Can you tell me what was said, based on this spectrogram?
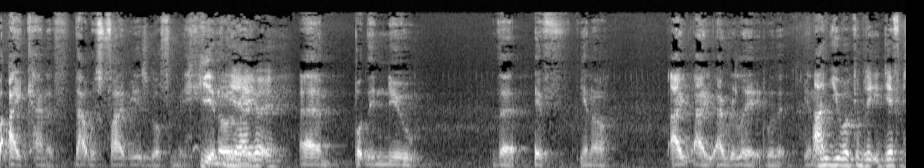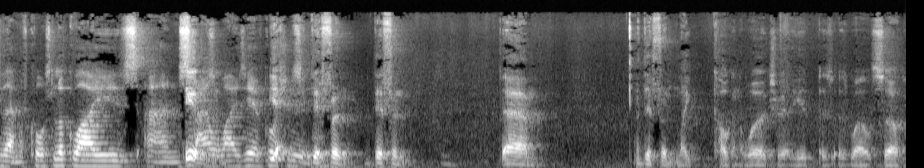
But I kind of that was five years ago for me. You know what Yeah, I mean? got Um, but they knew that if you know, I, I, I related with it. You know? And you were completely different to them, of course, look wise and Yeah, style wise. Yeah, of yeah, course. it's you a different, different, um, a different like cog in the works really as, as well. So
